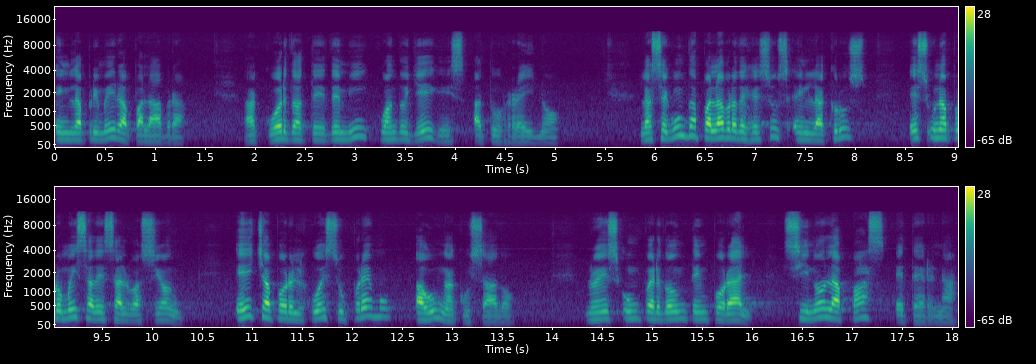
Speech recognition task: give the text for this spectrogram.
en la primera palabra. Acuérdate de mí cuando llegues a tu reino. La segunda palabra de Jesús en la cruz es una promesa de salvación hecha por el juez supremo a un acusado. No es un perdón temporal, sino la paz eterna.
